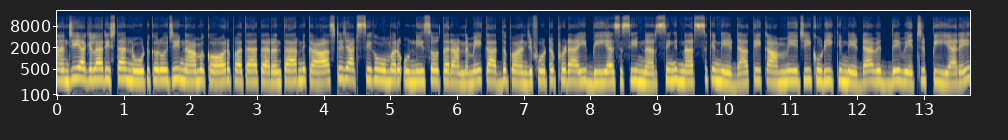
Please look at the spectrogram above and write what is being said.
ਹਾਂਜੀ, ਅਗਲਾ ਰਿਸ਼ਤਾ ਨੋਟ ਕਰੋ ਜੀ, ਨਾਮ ਕੌਰ, ਪਤਾ ਤਰਨਤਾਰਨ ਕਾਸਟ, ਜੱਟ ਸਿੱਖ, ਉਮਰ 1993 ਕੱਦ 5 ਫੁੱਟ, ਪੜ੍ਹਾਈ ਬੀਐਸਸੀ ਨਰਸਿੰਗ, ਨਰਸ ਕੈਨੇਡਾ ਤੇ ਕਾਮੇ ਜੀ, ਕੁੜੀ ਕੈਨੇਡਾ ਵਿ- ਦੇ ਵਿੱਚ ਪੀਆਰਏ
